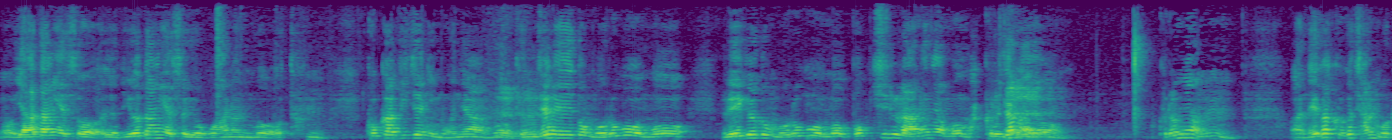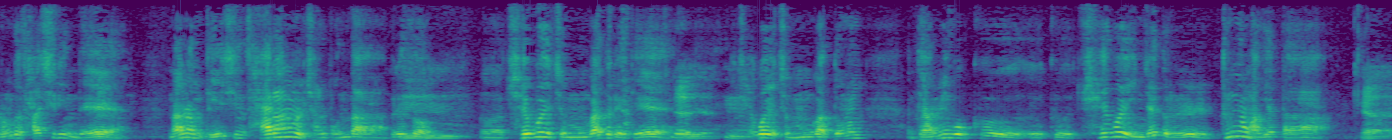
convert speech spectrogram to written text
어, 야당에서 여당에서 요구하는 뭐 어떤 국가 비전이 뭐냐 뭐 네. 경제도 모르고 뭐 외교도 모르고 뭐 복지를 아느냐 뭐 막 그러잖아요. 네. 그러면 아, 내가 그거 잘 모르는 거 사실인데 네. 나는 대신 사람을 잘 본다. 그래서 음, 어, 최고의 전문가들에게 예, 예. 음. 최고의 전문가 또는 대한민국 그, 그 최고의 인재들을 등용하겠다. 예,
